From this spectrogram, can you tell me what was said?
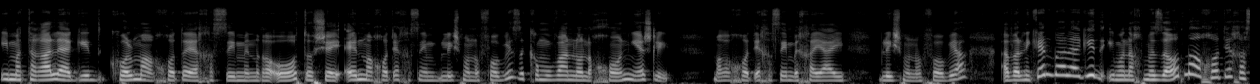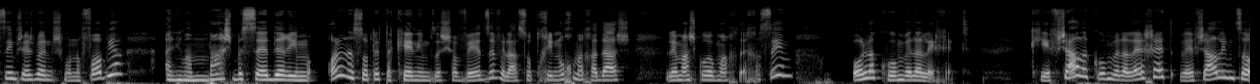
עם מטרה להגיד כל מערכות היחסים הן רעות, או שאין מערכות יחסים בלי שמונופוביה, זה כמובן לא נכון, יש לי מערכות יחסים בחיי בלי שמונופוביה, אבל אני כן באה להגיד, אם אנחנו מזהות מערכות יחסים שיש בהן שמונופוביה, אני ממש בסדר עם או לנסות לתקן אם זה שווה את זה, ולעשות חינוך מחדש למה שקורה במערכת היחסים, או לקום וללכת. כי אפשר לקום וללכת, ואפשר למצוא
